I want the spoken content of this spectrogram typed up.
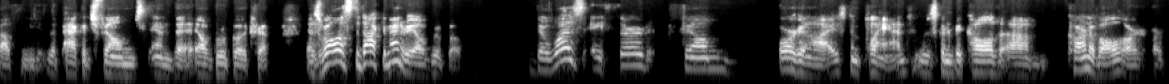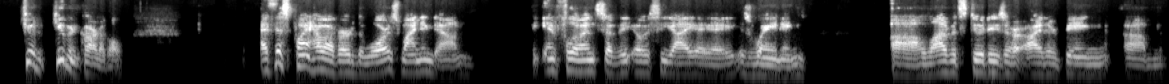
about the, the package films and the El Grupo trip, as well as the documentary El Grupo. There was a third film organized and planned. It was going to be called um, Carnival or, or Cuban Carnival. At this point, however, the war is winding down. The influence of the OCIAA is waning. Uh, a lot of its duties are either being um,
